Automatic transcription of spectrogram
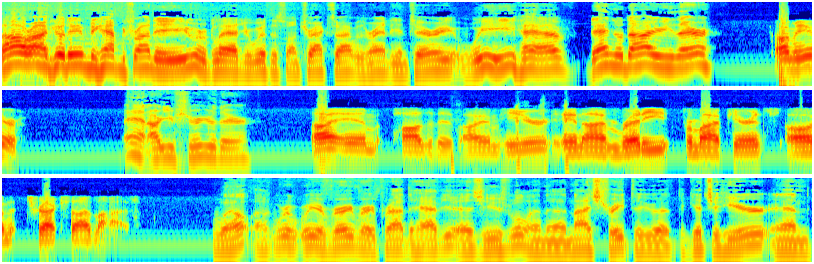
All right. Good evening. Happy Friday. We're glad you're with us on Trackside with Randy and Terry. We have Daniel Dye. Are you there? I'm here. Man, are you sure you're there? I am positive. I am here and I'm ready for my appearance on Trackside Live. Well, uh, we're, we are very, very proud to have you as usual and a nice treat to, uh, to get you here. And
